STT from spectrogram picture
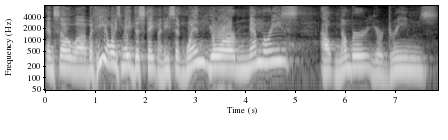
And so, uh, but he always made this statement. He said, When your memories outnumber your dreams,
